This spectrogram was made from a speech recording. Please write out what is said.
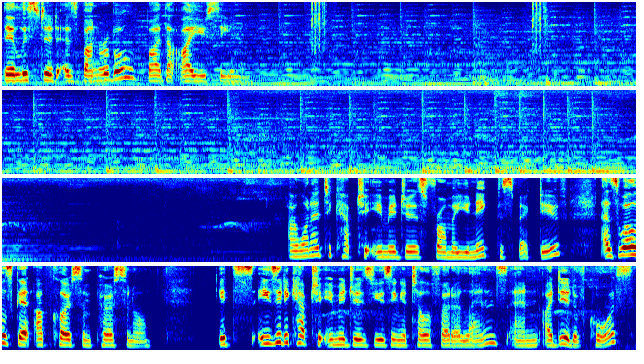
They're listed as vulnerable by the IUCN. I wanted to capture images from a unique perspective, as well as get up close and personal. It's easy to capture images using a telephoto lens, and I did, of course,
